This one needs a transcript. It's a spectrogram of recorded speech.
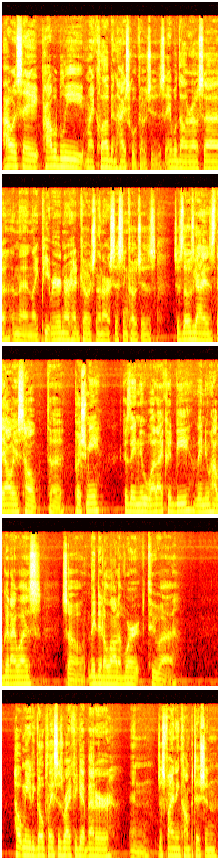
I would say probably my club and high school coaches, Abel De La Rosa, and then like Pete Reardon, our head coach, and then our assistant coaches. Just those guys, they always help to push me because they knew what I could be. They knew how good I was. So they did a lot of work to uh, help me to go places where I could get better and just finding competition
